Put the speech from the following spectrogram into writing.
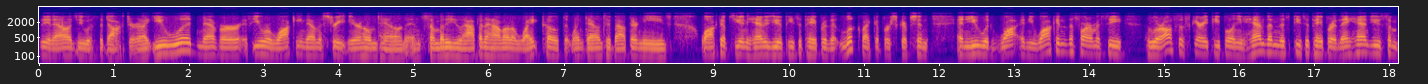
the analogy with the doctor. Right? You would never, if you were walking down the street in your hometown and somebody who happened to have on a white coat that went down to about their knees walked up to you and handed you a piece of paper that looked like a prescription, and you would walk and you walk into the pharmacy, who are also scary people, and you hand them this piece of paper, and they hand you some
